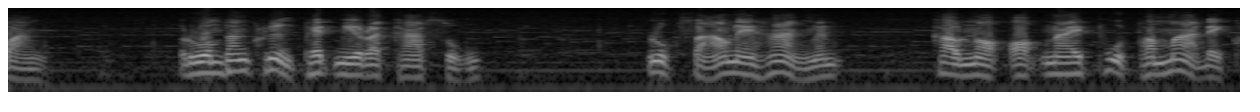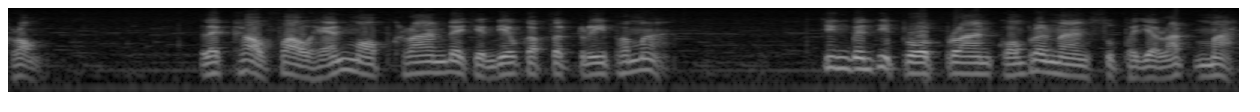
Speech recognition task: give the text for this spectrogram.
วัง รวมทั้งเครื่องเพชรมีราคาสูง ลูกสาวในห้างนั้น เข้านอกออกในพูดพม่าได้คล่อง และเข้าเฝ้าแหนหมอบครานได้เช่นเดียวกับสตรีพม่า จึงเป็นที่โปรดปรานของพระนางสุพยรัตน์มาก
